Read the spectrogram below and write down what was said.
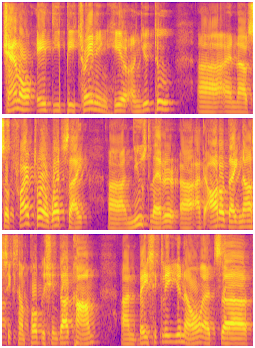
channel, ADP Training, here on YouTube, uh, and uh, subscribe to our website newsletter at autodiagnosticsandpublishing.com. And basically, you know, it's uh,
